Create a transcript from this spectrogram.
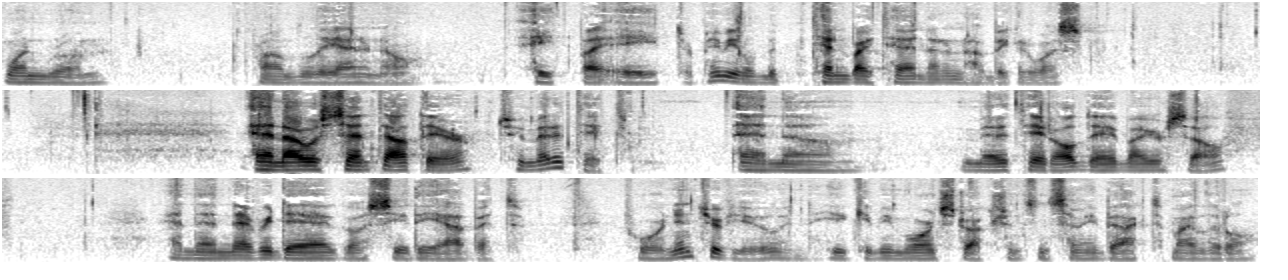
One room, probably I don't know, eight by eight, or maybe a little bit ten by ten. I don't know how big it was. And I was sent out there to meditate, and um, meditate all day by yourself, and then every day I go see the abbot for an interview, and he'd give me more instructions and send me back to my little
